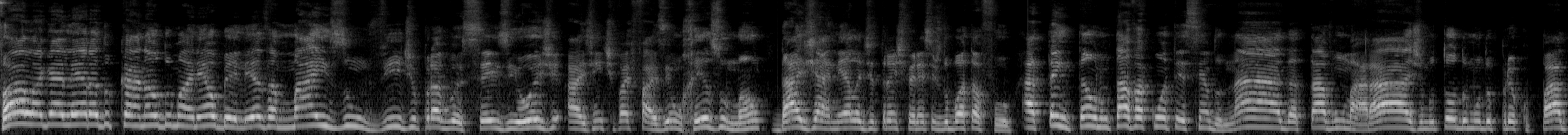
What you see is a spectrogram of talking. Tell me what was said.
Fala galera do canal do Manel, beleza? Mais um vídeo para vocês e hoje a gente vai fazer um resumão da janela de transferências do Botafogo. Até então não estava acontecendo nada, tava um marasmo, todo mundo preocupado.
